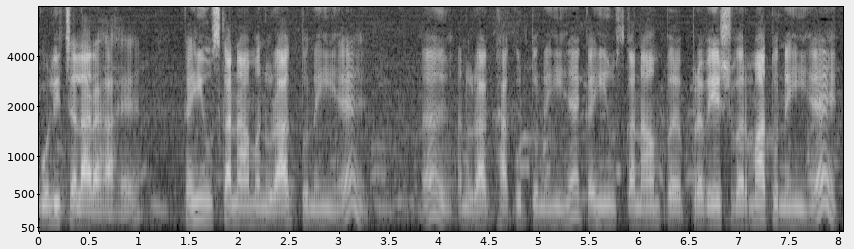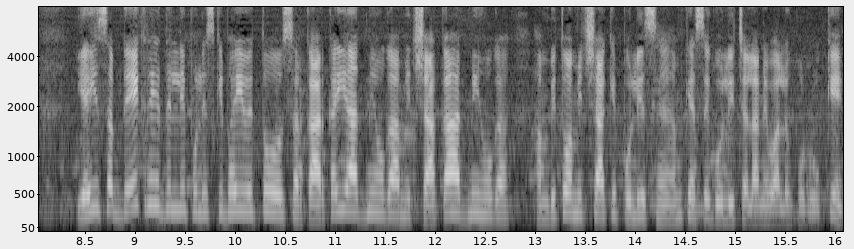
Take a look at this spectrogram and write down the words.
गोली चला रहा है कहीं उसका नाम अनुराग तो नहीं है हाँ, अनुराग ठाकुर तो नहीं है कहीं उसका नाम प्रवेश वर्मा तो नहीं है यही सब देख रही दिल्ली पुलिस की भाई तो सरकार का ही आदमी होगा अमित शाह का आदमी होगा। हम भी तो अमित शाह के पुलिस हैं हम कैसे गोली चलाने वालों को रोकें?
